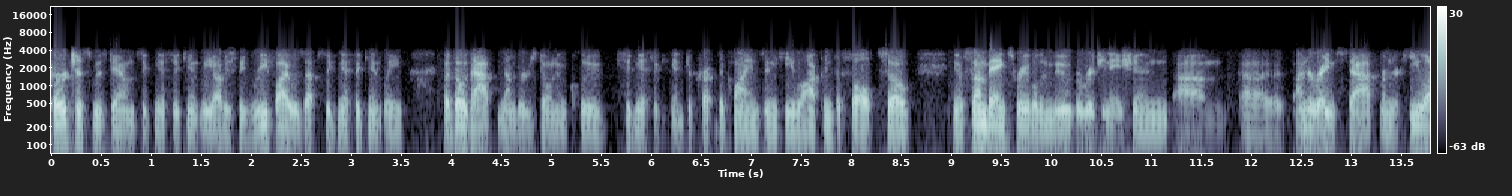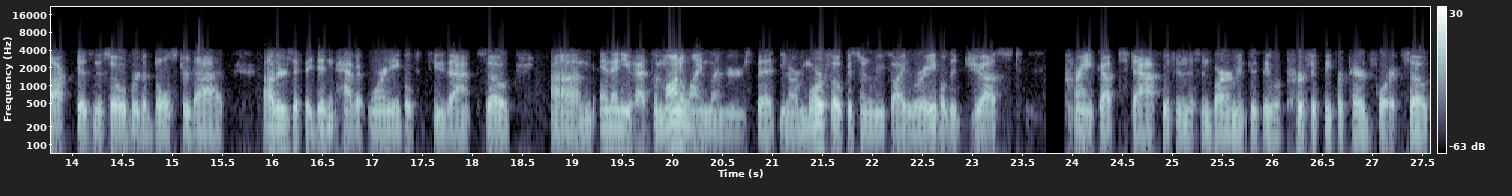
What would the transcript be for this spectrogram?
Purchase was down significantly. Obviously, refi was up significantly, but those app numbers don't include significant declines in HELOC and default. So, you know, some banks were able to move origination um, uh, underwriting staff from their HELOC business over to bolster that. Others, if they didn't have it, weren't able to do that. So, um, and then you had some monoline lenders that you know are more focused on refi who were able to just crank up staff within this environment because they were perfectly prepared for it. So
